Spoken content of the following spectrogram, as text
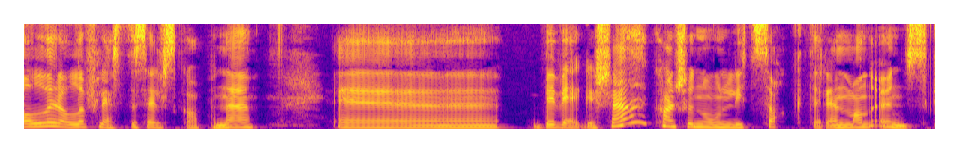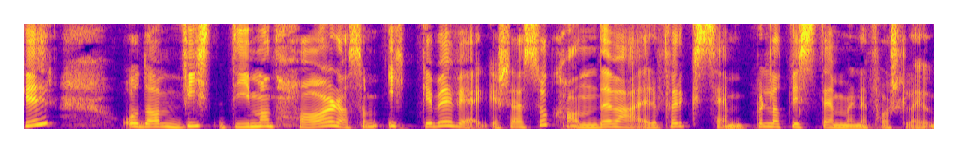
aller, aller fleste selskapene eh, beveger seg, kanskje noen litt saktere enn man ønsker. Og da hvis de man har da, som ikke beveger seg, så kan det være f.eks. at vi stemmer ned forslag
